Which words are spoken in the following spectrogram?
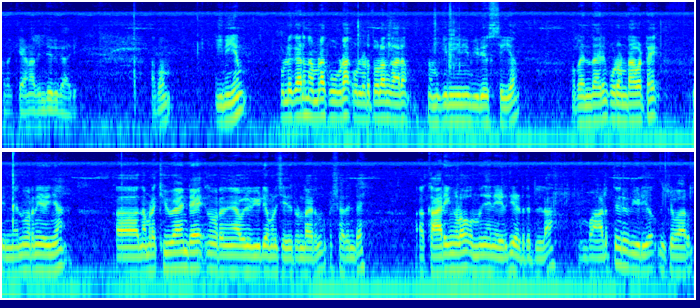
അതൊക്കെയാണ് അതിന്റെ ഒരു കാര്യം. അപ്പം ഇനിയും പുള്ളിക്കാരൻ നമ്മുടെ കൂടെ ഉള്ളിടത്തോളം കാലം നമുക്കിനി ഇനിയും വീഡിയോസ് ചെയ്യാം. അപ്പോൾ എന്തായാലും കൂടെ ഉണ്ടാവട്ടെ. പിന്നെ എന്ന് പറഞ്ഞു കഴിഞ്ഞാൽ നമ്മുടെ ക്യു ആൻഡ് എ എന്ന് പറഞ്ഞ ഒരു വീഡിയോ നമ്മൾ ചെയ്തിട്ടുണ്ടായിരുന്നു. പക്ഷേ അതിന്റെ കാര്യങ്ങളോ ഒന്നും ഞാൻ എഴുതിയെടുത്തിട്ടില്ല. അപ്പോൾ അടുത്തൊരു വീഡിയോ മിക്കവാറും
